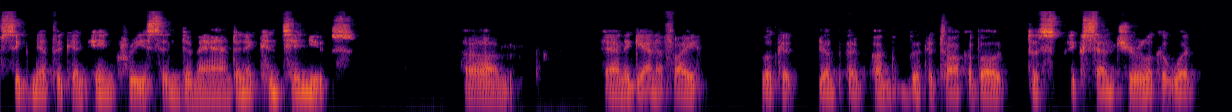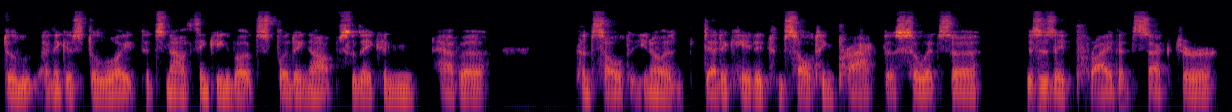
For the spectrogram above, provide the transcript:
significant increase in demand, and it continues. Um, and again, if I look at uh, uh, look at talk about this Accenture, look at what Del, I think it's Deloitte that's now thinking about splitting up so they can have a consult, you know, a dedicated consulting practice. So it's a this is a private sector,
